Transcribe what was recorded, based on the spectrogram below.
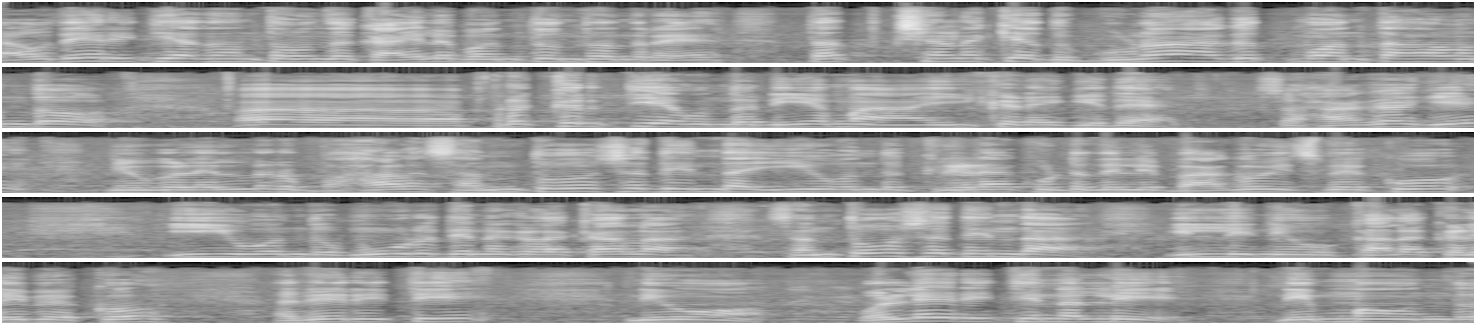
ಯಾವುದೇ ರೀತಿಯಾದಂಥ ಒಂದು ಕಾಯಿಲೆ ಬಂತು ಅಂತಂದರೆ ತತ್ಕ್ಷಣಕ್ಕೆ ಅದು ಗುಣ ಆಗುತ್ತುವಂತಹ ಒಂದು ಪ್ರಕೃತಿಯ ಒಂದು ನಿಯಮ ಈ ಕಡೆಗಿದೆ. ಸೊ ಹಾಗಾಗಿ ನೀವುಗಳೆಲ್ಲರೂ ಬಹಳ ಸಂತೋಷದಿಂದ ಈ ಒಂದು ಕ್ರೀಡಾಕೂಟದಲ್ಲಿ ಭಾಗವಹಿಸಬೇಕು. ಈ ಒಂದು ಮೂರು ದಿನಗಳ ಕಾಲ ಸಂತೋಷದಿಂದ ಇಲ್ಲಿ ನೀವು ಕಾಲ ಕಳಿಬೇಕು. ಅದೇ ರೀತಿ ನೀವು ಒಳ್ಳೆಯ ರೀತಿಯಲ್ಲಿ ನಿಮ್ಮ ಒಂದು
